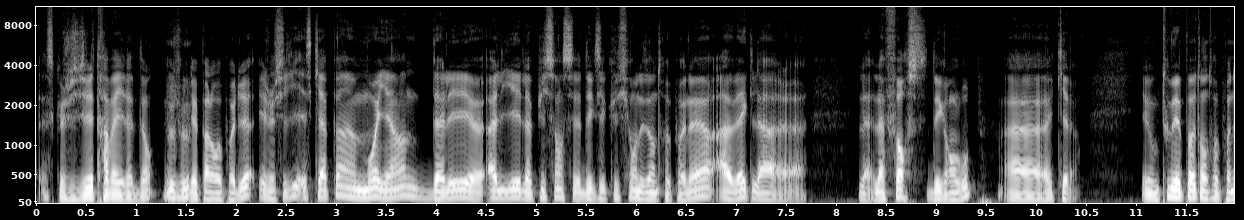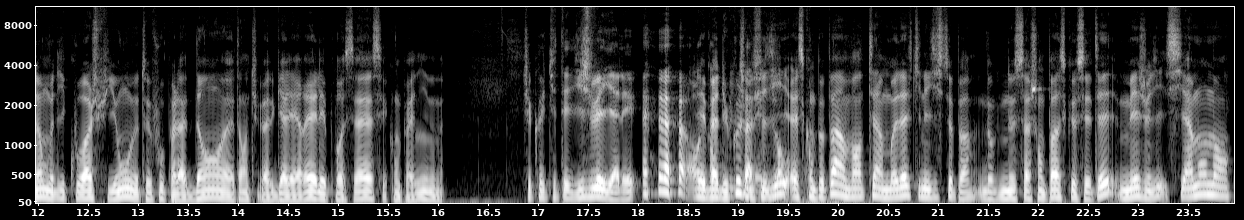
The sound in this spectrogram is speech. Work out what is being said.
Parce que j'ai travaillé là-dedans, je ne mhm. voulais pas le reproduire. Et je me suis dit, est-ce qu'il n'y a pas un moyen d'aller euh, allier la puissance d'exécution des entrepreneurs avec la, la, force des grands groupes euh, qui est là Et donc tous mes potes entrepreneurs m'ont dit, courage Fillon, ne te fous pas là-dedans, attends, tu vas galérer, les process et compagnie. Du coup, tu t'es dit, je vais y aller. et bah, du coup, je me suis dit, est-ce qu'on peut pas inventer un modèle qui n'existe pas? Donc, ne sachant pas ce que c'était, mais je me dis, si à un moment,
